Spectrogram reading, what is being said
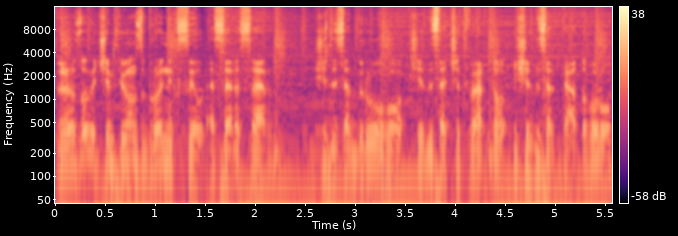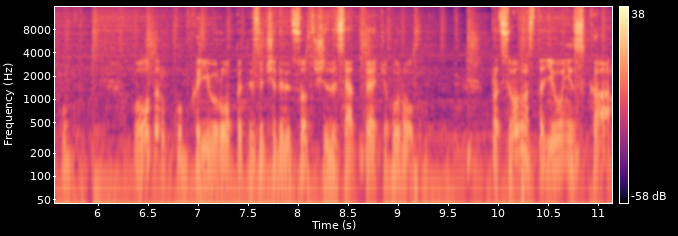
триразовий чемпіон Збройних сил СРСР 62, 64 і 65 року, володар Кубка Європи 1963 року. Працював на стадіоні СКА.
